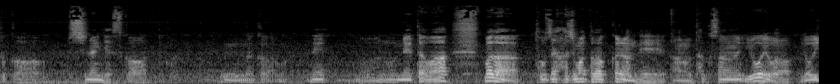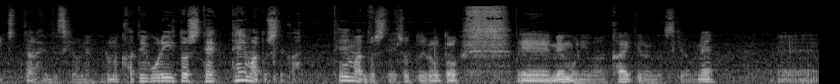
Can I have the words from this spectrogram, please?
とかしないんですか？とか、なんかね、あのネタはまだ当然始まったばっかりなんで、あの、たくさん用意は用意って言ったら変ですけどね、いろんなカテゴリーとして、テーマとしてか、テーマとしてちょっといろいろと、えー、メモには書いてるんですけどね、え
